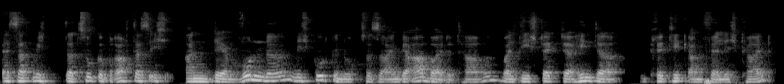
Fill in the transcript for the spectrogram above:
es hat mich dazu gebracht, dass ich an der Wunde, nicht gut genug zu sein, gearbeitet habe, weil die steckt ja hinter Kritikanfälligkeit.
